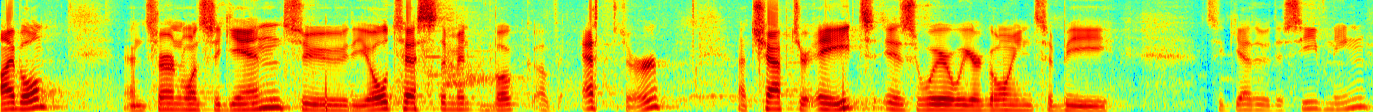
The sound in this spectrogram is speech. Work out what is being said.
Bible and turn once again to the Old Testament book of Esther. Uh, chapter 8 is where we are going to be together this evening.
